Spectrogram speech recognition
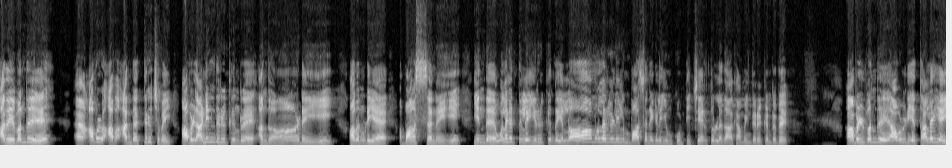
அது வந்து அவள் அவ அந்த திருச்சபை அவள் அணிந்திருக்கின்ற அந்த ஆடை அவனுடைய வாசனை. இந்த உலகத்தில் இருக்கின்ற எல்லா மலர்களிலும் வாசனைகளையும் கூட்டி சேர்த்துள்ளதாக அமைந்திருக்கின்றது. அவள் வந்து அவளுடைய தலையை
